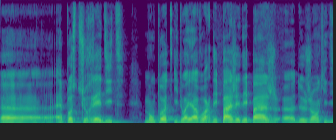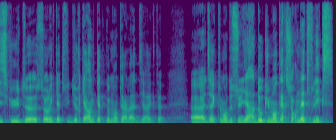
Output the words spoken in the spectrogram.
euh, un post sur Reddit. Mon pote, il doit y avoir des pages et des pages euh, de gens qui discutent sur le cas de figure. 44 commentaires là, direct, directement dessus. Il y a un documentaire sur Netflix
